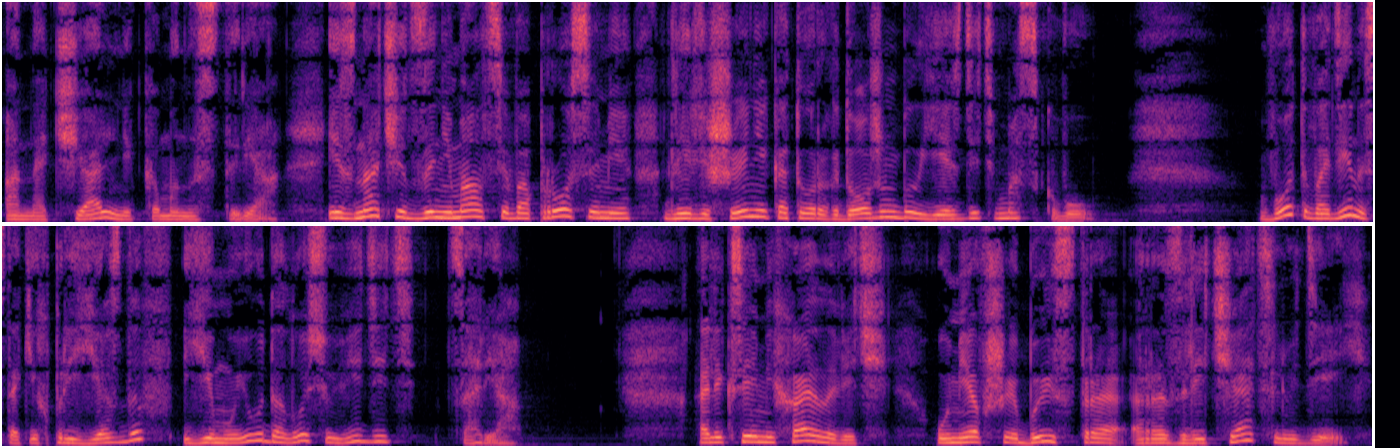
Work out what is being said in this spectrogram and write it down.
а начальником монастыря, и, значит, занимался вопросами, для решения которых должен был ездить в Москву. Вот в один из таких приездов ему и удалось увидеть царя. Алексей Михайлович умевший быстро различать людей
